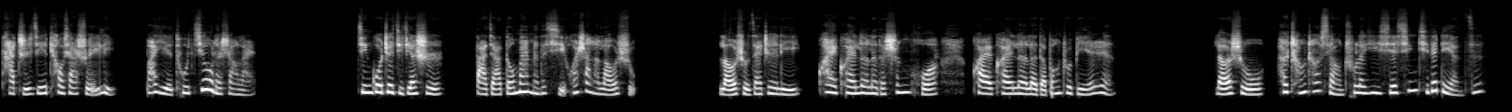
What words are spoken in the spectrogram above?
它直接跳下水里，把野兔救了上来。经过这几件事，大家都慢慢的喜欢上了老鼠。老鼠在这里快快乐乐的生活，快快乐乐的帮助别人。老鼠还常常想出了一些新奇的点子，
